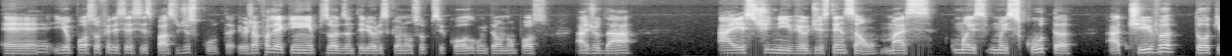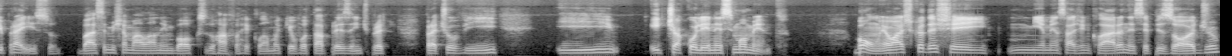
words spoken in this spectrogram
É, e eu posso oferecer esse espaço de escuta. Eu já falei aqui em episódios anteriores que eu não sou psicólogo, então não posso ajudar a este nível de extensão, mas uma, uma escuta ativa, tô aqui para isso. Basta me chamar lá no inbox do Rafa Reclama que eu vou estar presente para te ouvir e, e te acolher nesse momento. Bom, eu acho que eu deixei minha mensagem clara nesse episódio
